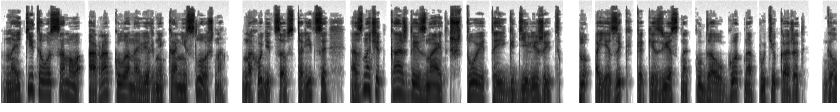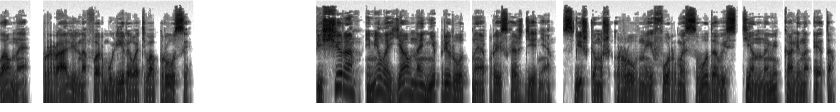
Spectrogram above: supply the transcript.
найти того самого оракула наверняка несложно. Находится в столице, а значит, каждый знает, что это и где лежит. Ну, а язык, как известно, куда угодно путь укажет. Главное – правильно формулировать вопросы. Пещера имела явно неприродное происхождение. Слишком уж ровные формы сводов и стен намекали на это.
